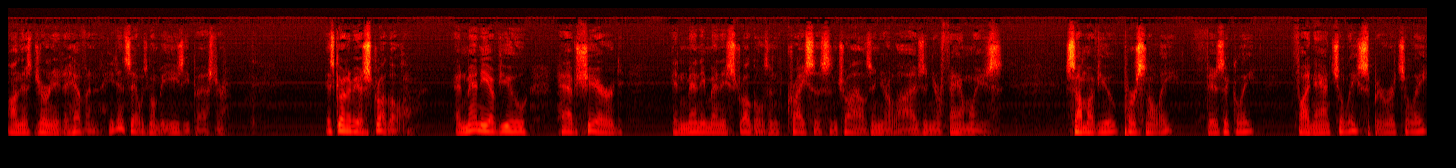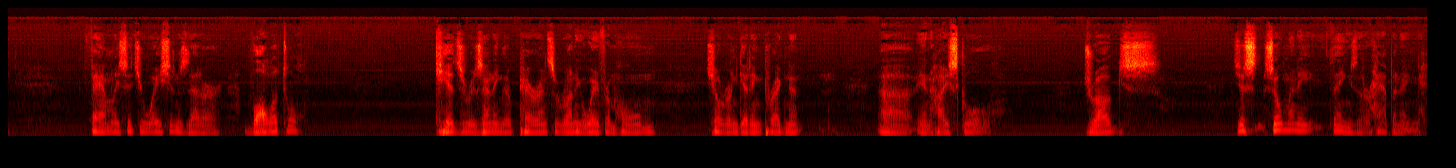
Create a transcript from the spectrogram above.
on this journey to heaven. He didn't say it was going to be easy, Pastor. It's going to be a struggle. And many of you have shared in many, many struggles and crises and trials in your lives and your families. Some of you personally, physically, financially, spiritually, family situations that are volatile, kids resenting their parents or running away from home, children getting pregnant, uh, in high school, drugs, just so many things that are happening.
